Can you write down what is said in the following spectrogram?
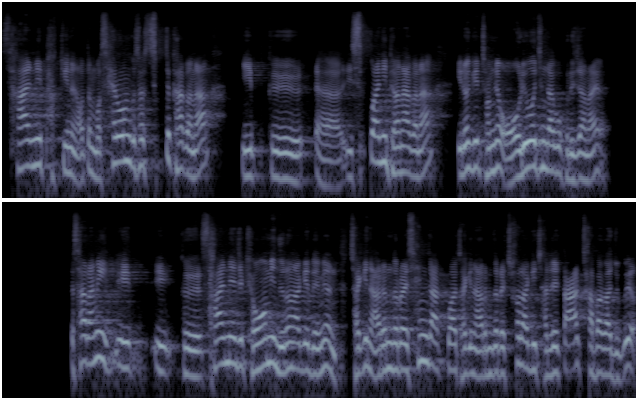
삶이 바뀌는 어떤 뭐 새로운 것을 습득하거나 이 그 어, 이 습관이 변하거나 이런 게 점점 어려워진다고 그러잖아요. 사람이 이, 이, 그 삶의 이제 경험이 늘어나게 되면 자기 나름대로의 생각과 자기 나름대로의 철학이 자리를 딱 잡아가지고요.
